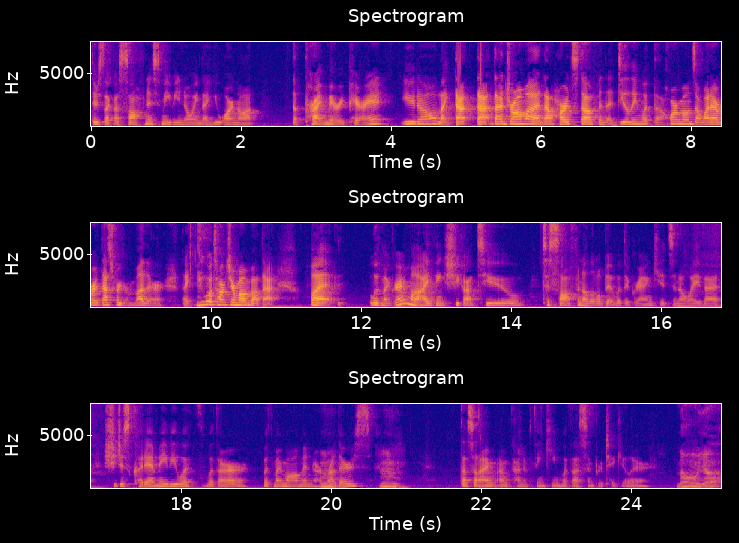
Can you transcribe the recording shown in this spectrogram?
there's like a softness maybe knowing that you are not the primary parent you know like that that that drama and that hard stuff and the dealing with the hormones and whatever that's for your mother like you go talk to your mom about that but with my grandma i think she got to to soften a little bit with the grandkids in a way that she just couldn't maybe with with our with my mom and her mm. brothers mm. that's what i'm i'm kind of thinking with us in particular no yeah, yeah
